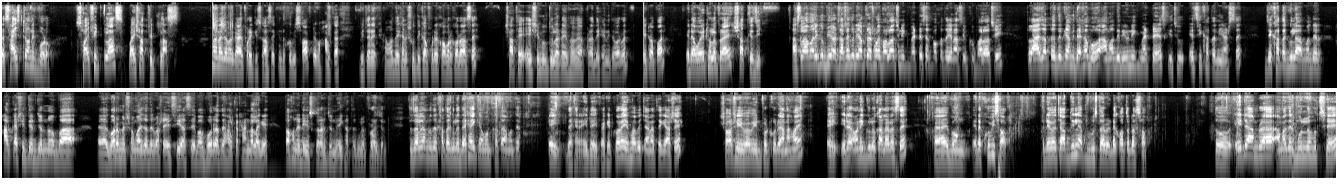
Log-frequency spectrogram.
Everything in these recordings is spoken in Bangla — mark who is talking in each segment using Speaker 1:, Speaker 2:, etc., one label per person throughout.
Speaker 1: এটা সাইজটা অনেক বড়। ছয় ফিট প্লাস বাই সাত ফিট প্লাস হয় না যে আমার গায়ের পরে কিছু আছে, কিন্তু খুবই সফট এবং হালকা ভিতরে আমাদের এখানে সুতি কাপড়ে কভার করা আছে। সাথে এই শিমুল তুলাটা এইভাবে আপনারা দেখে নিতে পারবেন। এই টপার এটা ওয়েট হলো প্রায় সাত কেজি। আসসালামু আলাইকুম ভিউয়ার্স আশা করি আপনারা সবাই ভালো আছেন। ম্যাট্রেসের পক্ষ থেকে নাসিব খুব ভালো আছি। তো আজ আপনাদেরকে আমি দেখাবো আমাদের ইউনিক ম্যাট্রেস কিছু এসি খাতা নিয়ে আসছে। যে খাতাগুলো আমাদের হালকা শীতের জন্য বা গরমের সময় যাদের বাসায় এসি আছে বা ভোর রাতে হালকা ঠান্ডা লাগে, তখন এটা ইউজ করার জন্য এই খাতাগুলো প্রয়োজন। তো তাহলে আমাদের খাতাগুলো দেখাই কেমন খাতা আমাদের। এই দেখেন এটাই প্যাকেট করা। এইভাবে চায়না থেকে আসে। সরাসরি এইভাবে ইম্পোর্ট করে আনা হয়। এই এটা অনেকগুলো কালার আছে এবং এটা খুবই সফট এটা এবার চাপ দিলে আপনি বুঝতে পারবেন এটা কতটা সফট তো এটা আমরা, আমাদের মূল্য হচ্ছে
